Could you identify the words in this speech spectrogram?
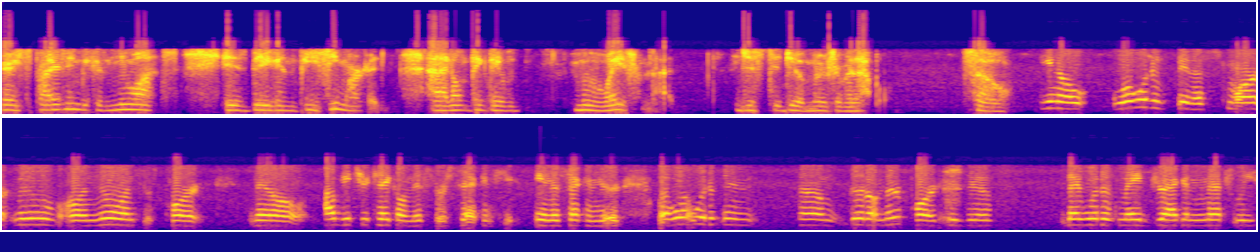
very surprising because Nuance is big in the PC market, and I don't think they would move away from that just to do a merger with Apple. So, You know what would have been a smart move on Nuance's part. Now I'll get your take on this for a second he- in a second here. But what would have been um, good on their part is if they would have made Dragon Naturally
